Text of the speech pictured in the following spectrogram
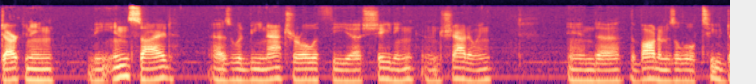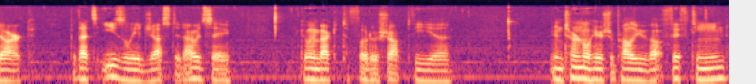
darkening the inside as would be natural with the uh, shading and shadowing and uh, the bottom is a little too dark but that's easily adjusted. I would say going back to Photoshop the uh, internal here should probably be about 15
